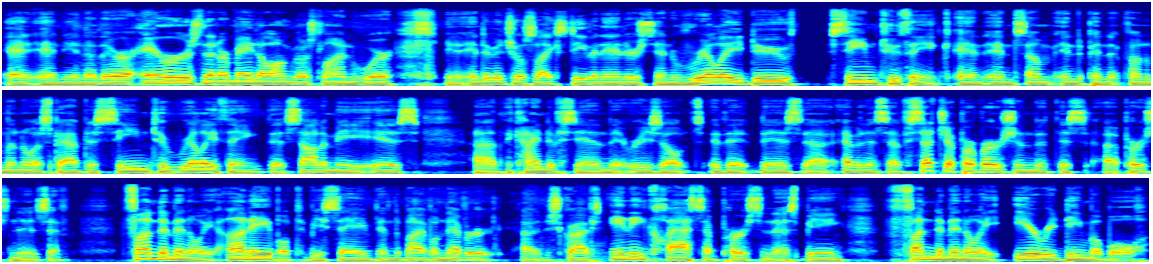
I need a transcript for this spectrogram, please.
And, and, you know, there are errors that are made along those lines where you know, individuals like Steven Anderson really do seem to think, and, and some independent fundamentalist Baptists seem to really think that sodomy is uh, the kind of sin that results that there's uh, evidence of such a perversion that this uh, person is fundamentally unable to be saved, and the Bible never uh, describes any class of person as being fundamentally irredeemable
